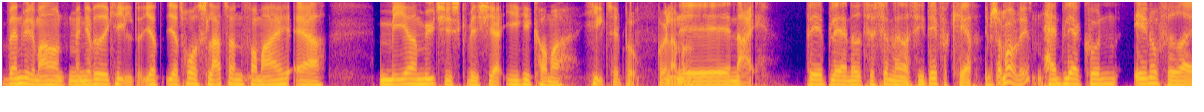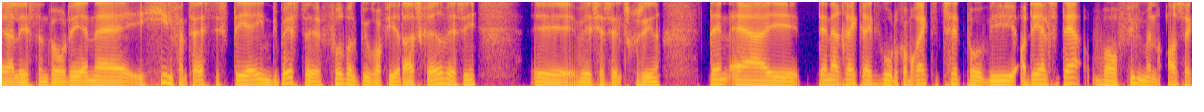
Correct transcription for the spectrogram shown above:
vanvittigt meget om den, men jeg ved ikke helt. Jeg, jeg tror, Zlatan for mig er mere mytisk, hvis jeg ikke kommer helt tæt på, på en eller anden måde. Øh, nej. Det bliver jeg nødt til simpelthen at sige, det er forkert. Jamen, så må jeg læse den. Han bliver kun endnu federe af at læse den bog. Det er, en, er helt fantastisk. Det er en af de bedste fodboldbiografier, der er skrevet, vil jeg sige. Øh, hvis jeg selv skulle sige det. Den er, øh, den er rigtig, rigtig god. Du kommer rigtig tæt på. Vi, og det er altså der, hvor filmen også er,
